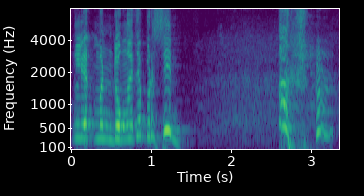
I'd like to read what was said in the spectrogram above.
ngelihat mendong aja bersin.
